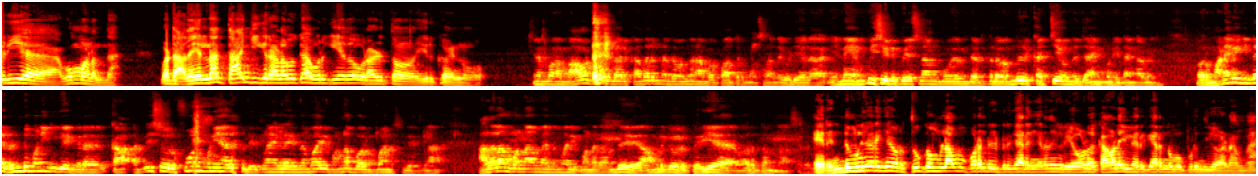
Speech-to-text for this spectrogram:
பெரிய அவமானம் தான். பட் அதையெல்லாம் தாங்கிக்கிற அளவுக்கு அவருக்கு ஏதோ ஒரு அழுத்தம் இருக்கோ என்னவோ. நம்ம மாவட்ட செயலர் கதர்னதை வந்து நம்ம பார்த்துருக்கோம் சார் அந்த வீடியோவில் என்ன எம்பி சீட்டு பேசலாம்னு போய் இந்த இடத்துல வந்து கட்சியை வந்து ஜாயின் பண்ணிட்டாங்க அப்படின்னு. ஒரு மனைவி கிட்ட ரெண்டு மணிக்கு கேட்குறாரு அட்லீஸ்ட் ஒரு ஃபோன் பண்ணியாவது சொல்லியிருக்கலாம் இல்லை இந்த மாதிரி பண்ண போகிறப்பான்னு சொல்லியிருக்கலாம் அதெல்லாம் பண்ணாம இந்த மாதிரி பண்ணது வந்து அவங்களுக்கே ஒரு பெரிய வருத்தம் தான் சார். ரெண்டு மணி வரைக்கும் அவர் தூக்கம் இல்லாமல் புரண்டுக்கிட்டு இருக்காருங்கிறது இவர் எவ்வளோ கவலையில் இருக்காருன்னு நம்ம புரிஞ்சுக்க வேணாமா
